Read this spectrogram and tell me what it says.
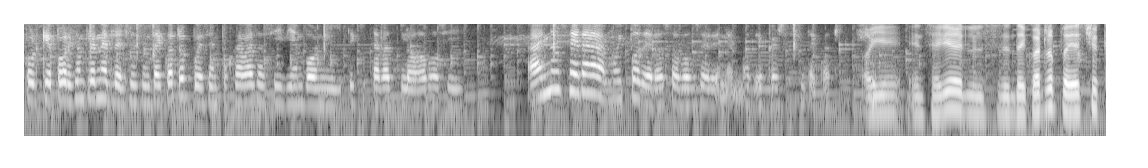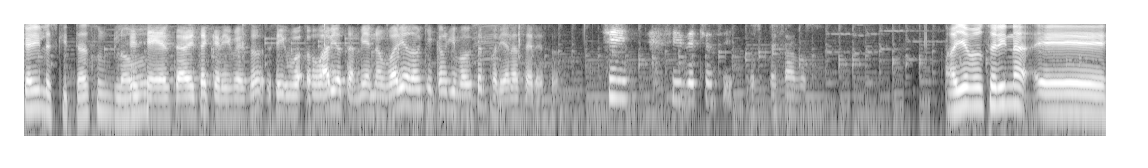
Porque, por ejemplo, en el del 64, pues empujabas así bien bonito y quitabas globos y Ay, no sé, era muy poderoso Bowser en el Mario Kart 64. Oye, ¿en serio? En el 64 podías chocar y les quitas un globo. Sí, sí, ahorita que digo eso. Sí, Wario también, ¿no? Wario, Donkey Kong y Bowser podían hacer eso. Sí, sí, de hecho sí. Los pesados. Oye, Bowserina, eh...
